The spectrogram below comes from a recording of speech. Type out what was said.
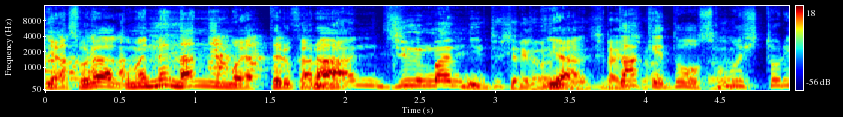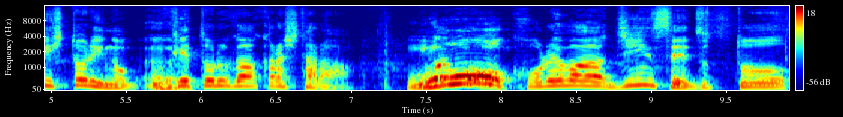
いやそれはごめんね。何人もやってるから。何十万人としてるからいやね白石はだけどその一人一人の受け取る側からしたら、うん。もう。これは人生ずっと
